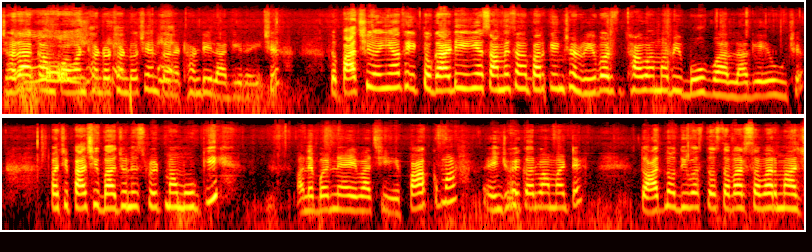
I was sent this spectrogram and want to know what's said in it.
જરા કામ પવન ઠંડો ઠંડો છે ને તને ઠંડી લાગી રહી છે. તો પાછી અહીંયાથી એક તો ગાડી અહીંયા સામે સામે પાર્કિંગ છે રિવર્સ થવામાં બી બહુ વાર લાગે એવું છે. પછી પાછી બાજુની સ્ટ્રીટમાં મૂકી અને બંને આવ્યા છીએ પાર્કમાં એન્જોય કરવા માટે. તો આજનો દિવસ તો સવાર સવારમાં જ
